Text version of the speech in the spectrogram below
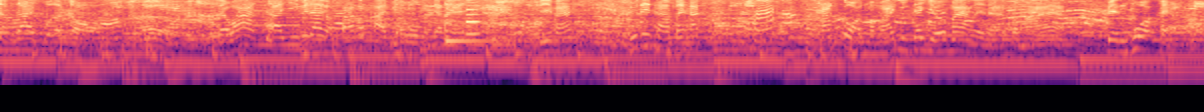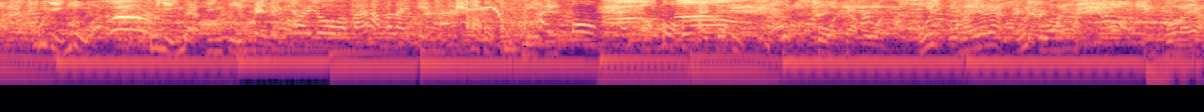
จำได้คนละจอเออแต่ว่าถ้ายิงไม่ได้แบบป้าก็ถ่ายวิดีโอเหมือนกันไงดีไหมรู้ได้ทำไหมฮะฮะครั้งก่อนหมาม้ายิงได้เยอะมากเลยนะหมาม้าอะเป็นพวกแบบผู้หญิงดุอะ ผู้หญิงแบบยิงปืนเป็นอะคอยดูป้าทำอะไรผิดนะเอ้าดูไข่ดิโป่งโอ้โหไข่โป่งโหดค่ะโหดอุ้ยอะไรอะเนี่ยอุ้ยตัวอะไรอะตัวอะไรอะ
